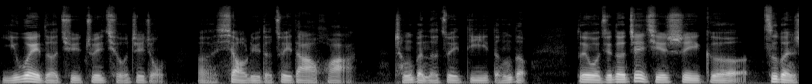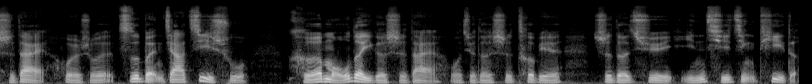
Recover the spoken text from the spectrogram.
一味的去追求这种呃效率的最大化、成本的最低等等。对我觉得，这其实是一个资本时代，或者说资本加技术。合谋的一个时代，我觉得是特别值得去引起警惕的。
